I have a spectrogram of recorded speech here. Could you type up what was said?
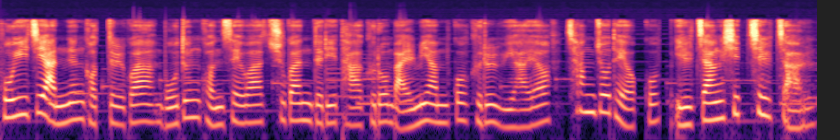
보이지 않는 것들과 모든 권세와 주관들이 다 그로 말미암고 그를 위하여 창조되었고 1장 17절.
